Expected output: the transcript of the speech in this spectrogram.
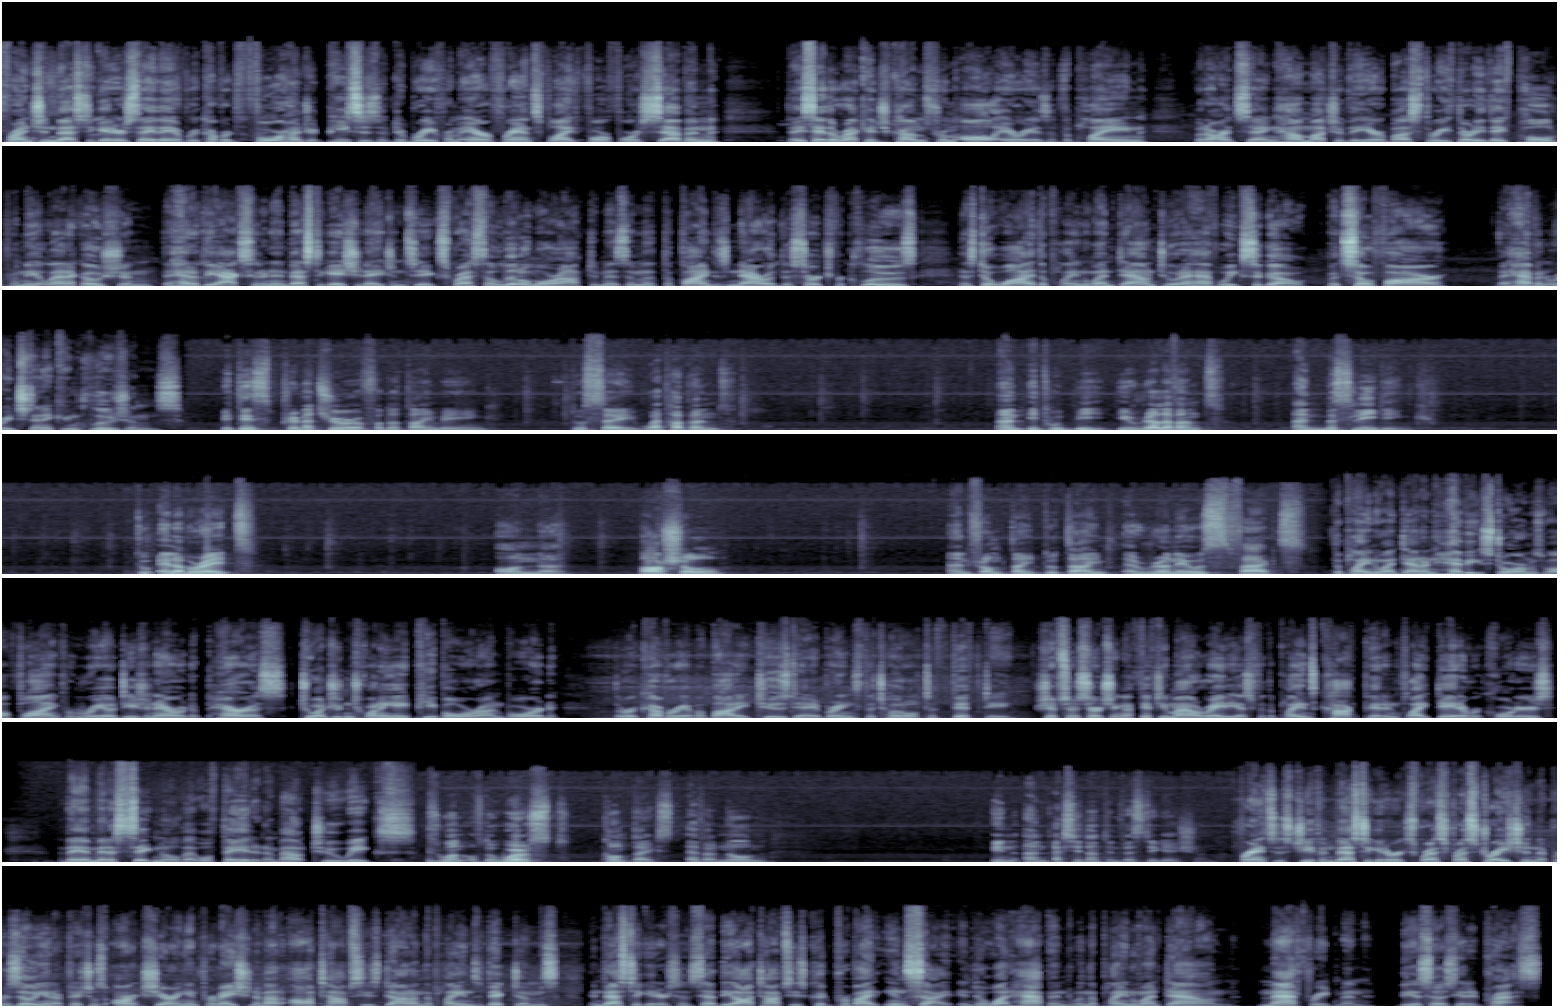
French investigators say they have recovered 400 pieces of debris from Air France Flight 447. They say the wreckage comes from all areas of the plane, but aren't saying how much of the Airbus 330 they've pulled from the Atlantic Ocean. The head of the Accident Investigation Agency expressed a little more optimism that the find has narrowed the search for clues as to why the plane went down two and a half weeks ago. But so far, they haven't reached any conclusions. It is premature for the time being to say what happened and it would be irrelevant and misleading to elaborate on uh, partial and from time to time erroneous facts. The plane went down in heavy storms while flying from Rio de Janeiro to Paris. 228 people were on board. The recovery of a body Tuesday brings the total to 50. Ships are searching a 50 mile radius for the plane's cockpit and flight data recorders. They emit a signal that will fade in about two weeks. It's one of the worst contexts ever known in an accident investigation. France's chief investigator expressed frustration that Brazilian officials aren't sharing information about autopsies done on the plane's victims. Investigators have said the autopsies could provide insight into what happened when the plane went down. Matt Friedman, The Associated Press.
